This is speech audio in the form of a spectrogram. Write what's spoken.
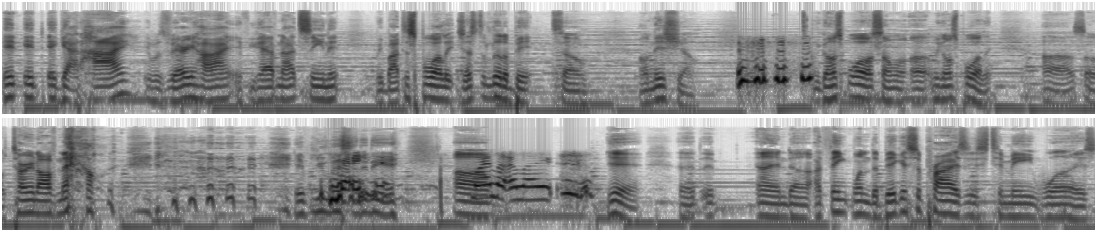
it, it it got high. It was very high. If you have not seen it, we're about to spoil it just a little bit. So on this show, we're gonna spoil some. Uh, we're gonna spoil it. Uh, so turn it off now if you listening in. Um, Spoiler alert. yeah. Uh, it- and uh, I think one of the biggest surprises to me was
